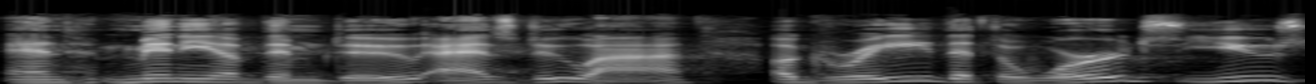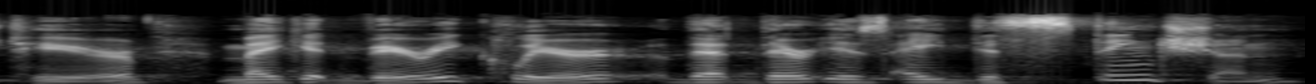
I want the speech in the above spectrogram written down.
And many of them do, as do I, agree that the words used here make it very clear that there is a distinction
